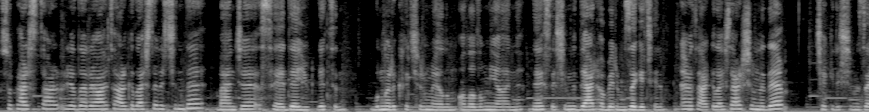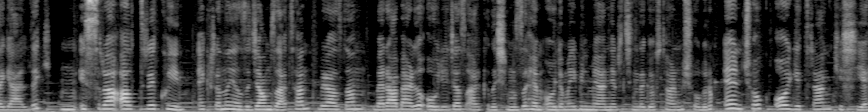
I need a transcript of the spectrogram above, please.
Süperstar ya da realite arkadaşlar için de bence SD yükletin. Bunları kaçırmayalım, alalım yani. Neyse şimdi diğer haberimize geçelim. Evet arkadaşlar şimdi de çekilişimize geldik. Hmm, Isra Altre Queen. Ekrana yazacağım zaten. Birazdan beraber de oylayacağız arkadaşımızı. Hem oylamayı bilmeyenler için de göstermiş olurum. En çok oy getiren kişiye.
